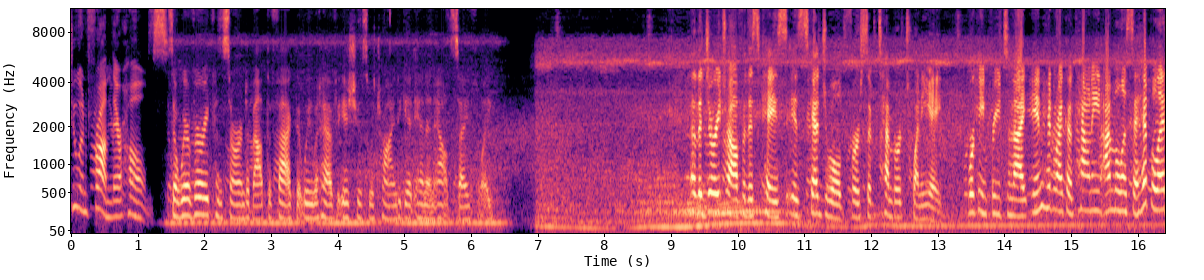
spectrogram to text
to and from their homes. So we're very concerned about the fact that we would have issues with trying to get in and out safely. Now, the jury trial for this case is scheduled for September 28th. Working for you tonight in Henrico County, I'm Melissa Hipolit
